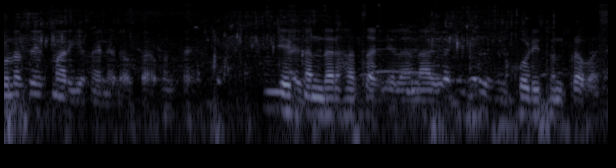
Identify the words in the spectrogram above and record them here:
पुण्याचा एक मार्ग फायनल होता आपण काय एकंदर हा चाललेला नाग होडीतून प्रवास.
